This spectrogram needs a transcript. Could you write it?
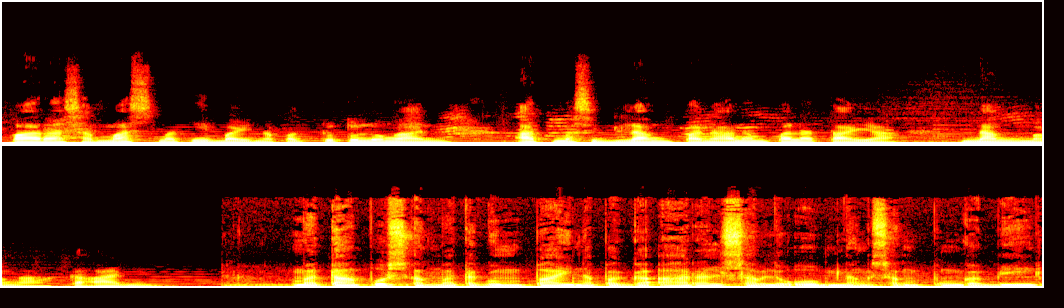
para sa mas matibay na pagtutulungan at masiglang pananampalataya ng mga kaanib. Matapos ang matagumpay na pag-aaral sa loob ng sampung gabi,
